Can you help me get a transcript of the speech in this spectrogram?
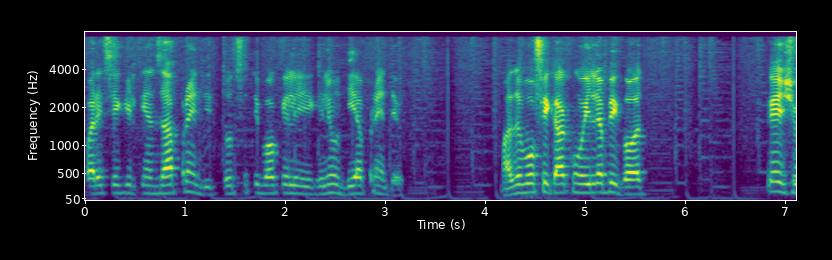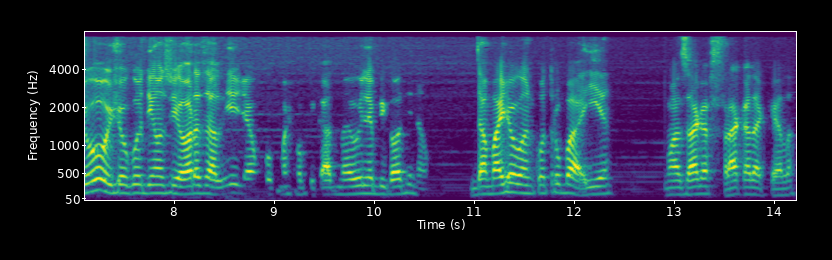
parecia que ele tinha desaprendido todo o futebol que ele, que ele um dia aprendeu. Mas eu vou ficar com o William Bigode. Porque jogou, de 11 horas ali, já é um pouco mais complicado, mas o William Bigode não. Ainda mais jogando contra o Bahia, uma zaga fraca daquela.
